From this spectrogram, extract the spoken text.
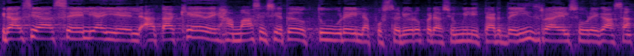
Gracias, Celia. Y el ataque de Hamas el 7 de octubre y la posterior operación militar de Israel sobre Gaza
